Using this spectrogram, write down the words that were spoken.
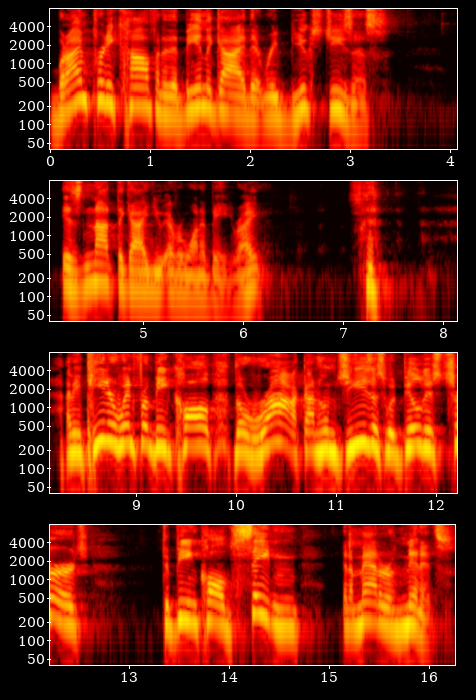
but I'm pretty confident that being the guy that rebukes Jesus is not the guy you ever want to be, right? I mean, Peter went from being called the rock on whom Jesus would build his church to being called Satan in a matter of minutes.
